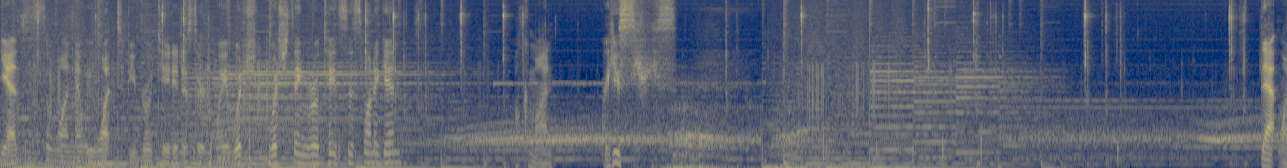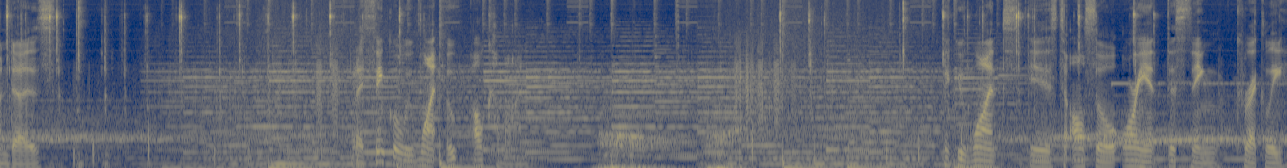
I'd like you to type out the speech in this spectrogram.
Yeah, this is the one that we want to be rotated a certain way. Which- which thing rotates this one again? Are you serious? That one does. But I think what we want- oh, oh come on. I think we want is to also orient this thing correctly.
